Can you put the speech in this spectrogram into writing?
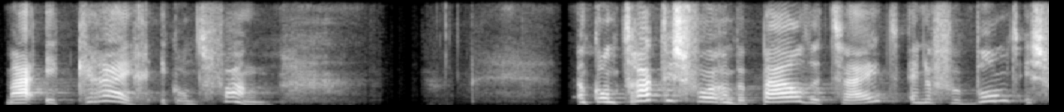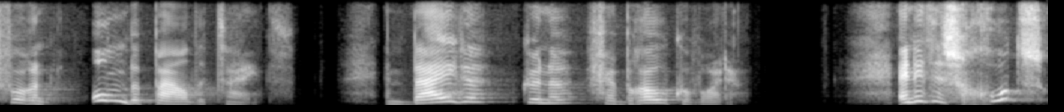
maar ik krijg, ik ontvang. Een contract is voor een bepaalde tijd en een verbond is voor een onbepaalde tijd. En beide kunnen verbroken worden. En dit is goed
